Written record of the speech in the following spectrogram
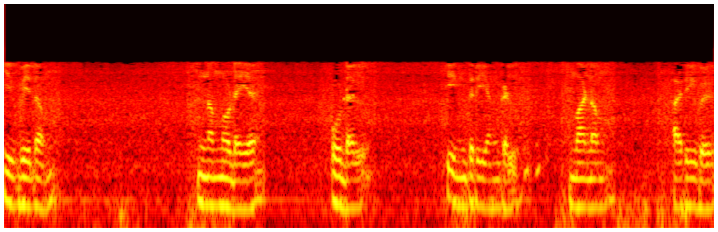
இவ்விதம் நம்முடைய உடல் இந்திரியங்கள் மனம் அறிவு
